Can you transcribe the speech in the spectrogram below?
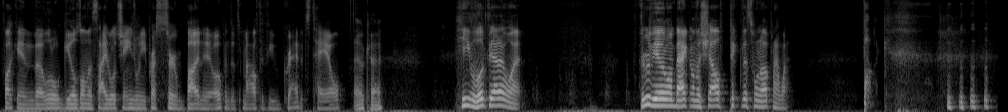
Fucking the little gills on the side will change when you press a certain button and it opens its mouth if you grab its tail. Okay. He looked at it and went, threw the other one back on the shelf, picked this one up, and I went, fuck.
